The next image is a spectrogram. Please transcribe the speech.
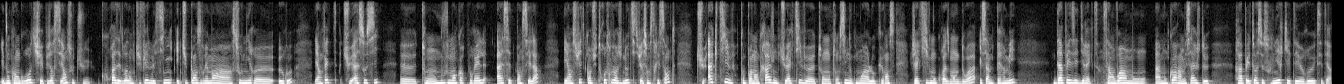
Et donc, en gros, tu fais plusieurs séances où tu croises les doigts, donc tu fais le signe et tu penses vraiment à un souvenir euh, heureux. Et en fait, tu associes euh, ton mouvement corporel à cette pensée-là. Et ensuite, quand tu te retrouves dans une autre situation stressante, tu actives ton point d'ancrage, donc tu actives euh, ton, signe. Donc moi, en l'occurrence, j'active mon croisement de doigts et ça me permet d'apaiser direct. Ça envoie à mon, à mon corps un message de rappelle-toi ce souvenir qui était heureux, etc.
